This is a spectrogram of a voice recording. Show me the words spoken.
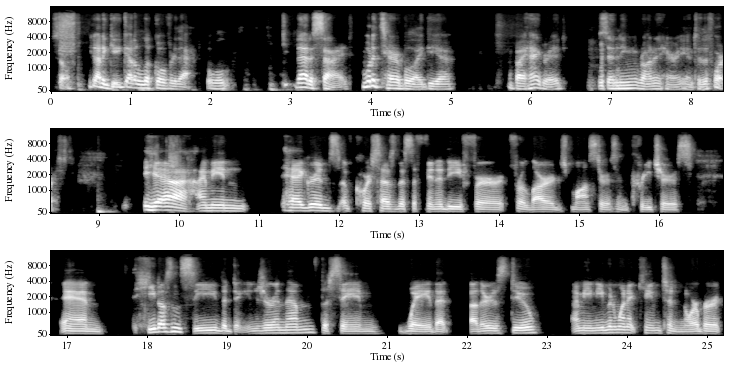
So you gotta you gotta look over that. But we'll that aside. What a terrible idea by Hagrid sending Ron and Harry into the forest. Yeah, I mean, Hagrid's of course has this affinity for for large monsters and creatures, and he doesn't see the danger in them the same way that others do. I mean, even when it came to Norbert,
